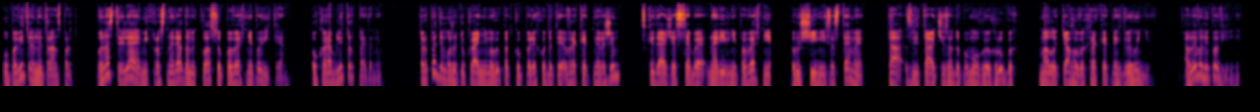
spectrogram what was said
У повітряний транспорт вона стріляє мікроснарядами класу поверхня повітря, у кораблі торпедами. Торпеди можуть у крайньому випадку переходити в ракетний режим, скидаючи з себе на рівні поверхні рушійні системи та злітаючи за допомогою грубих малотягових ракетних двигунів. Але вони повільні.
